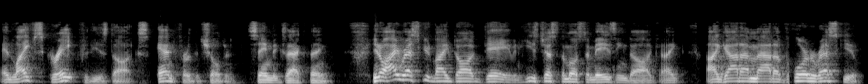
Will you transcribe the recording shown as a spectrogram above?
And life's great for these dogs and for the children. Same exact thing. You know, I rescued my dog Dave, and he's just the most amazing dog. I, I got him out of Florida Rescue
